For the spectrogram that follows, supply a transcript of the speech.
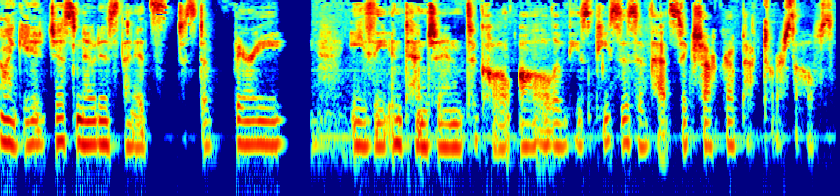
Like you just notice that it's just a very easy intention to call all of these pieces of that sixth chakra back to ourselves.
